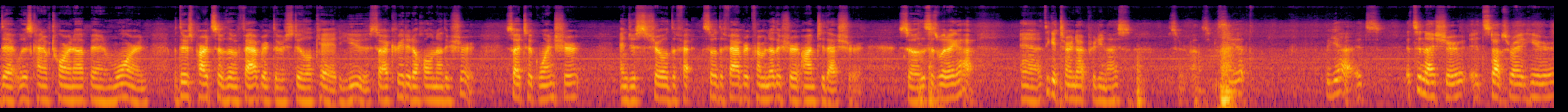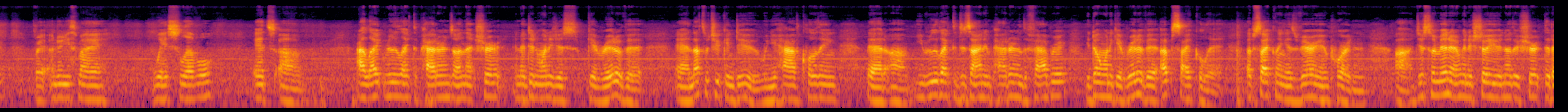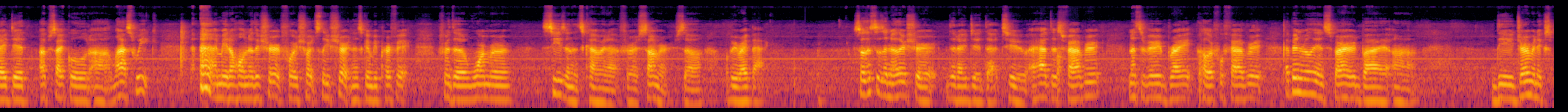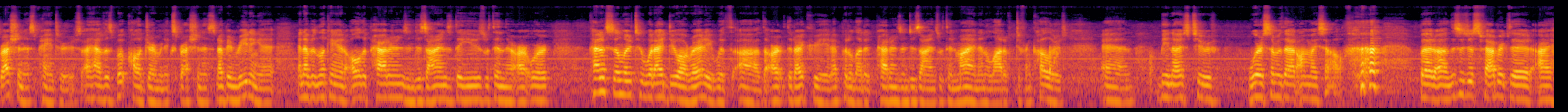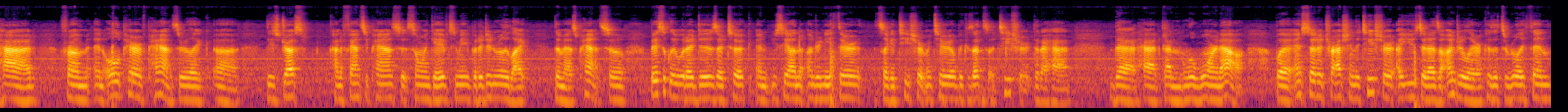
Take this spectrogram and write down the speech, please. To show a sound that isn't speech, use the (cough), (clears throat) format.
that was kind of torn up and worn, but there's parts of the fabric that are still okay to use. So I created a whole nother shirt. So I took one shirt and just showed the sewed the fabric from another shirt onto that shirt. So this is what I got, and I think it turned out pretty nice. So, see it. But yeah, it's it's a nice shirt. It stops right here, right underneath my waist level. It's um, I like really like the patterns on that shirt, and I didn't want to just get rid of it. And that's what you can do when you have clothing that um, you really like the design and pattern of the fabric. You don't want to get rid of it. Upcycle it. Upcycling is very important. Uh, just a minute, I'm going to show you another shirt that I did upcycled uh, last week. (clears throat) I made a whole nother shirt for a short sleeve shirt and it's going to be perfect for the warmer season that's coming up for summer. So I'll be right back. So this is another shirt that I did that too. I had this fabric and it's a very bright, colorful fabric. I've been really inspired by uh, the German Expressionist painters. I have this book called German Expressionist and I've been reading it and I've been looking at all the patterns and designs that they use within their artwork kind of similar to what I do already with uh, the art that I create. I put a lot of patterns and designs within mine and a lot of different colors, and be nice to wear some of that on myself. (laughs) but uh, this is just fabric that I had from an old pair of pants. They're like uh, these dress kind of fancy pants that someone gave to me, but I didn't really like them as pants. So basically what I did is I took, and you see on underneath there, it's like a t-shirt material because that's a t-shirt that I had that had gotten a little worn out. But instead of trashing the t-shirt, I used it as an underlayer because it's a really thin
